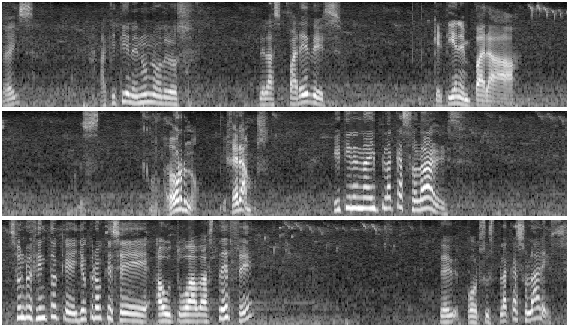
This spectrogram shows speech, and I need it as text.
¿Veis? Aquí tienen uno de los de las paredes que tienen para como adorno, dijéramos. Y tienen ahí placas solares. Es un recinto que yo creo que se autoabastece por sus placas solares.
